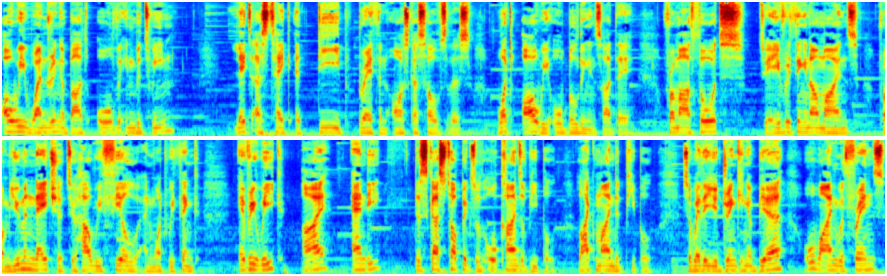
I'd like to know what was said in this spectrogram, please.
Are we wondering about all the in between? Let us take a deep breath and ask ourselves this What are we all building inside there? From our thoughts to everything in our minds, from human nature to how we feel and what we think. Every week, I, Andy, discuss topics with all kinds of people, like minded people. So whether you're drinking a beer or wine with friends,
